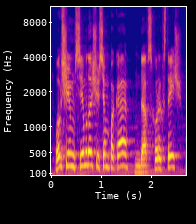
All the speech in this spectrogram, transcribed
В общем, всем удачи, всем пока, до скорых встреч!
